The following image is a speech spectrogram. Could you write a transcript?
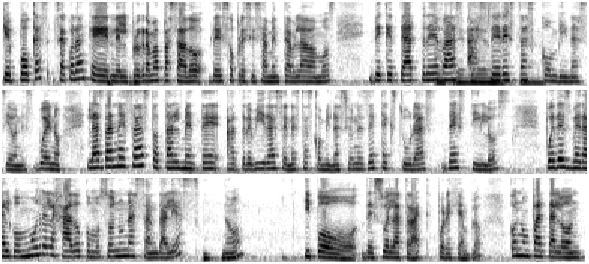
Que pocas, ¿se acuerdan que en el programa pasado de eso precisamente hablábamos? De que te atrevas a hacer estas claro. combinaciones. Bueno, las danesas totalmente atrevidas en estas combinaciones de texturas, de estilos. Puedes ver algo muy relajado como son unas sandalias, ¿no? Tipo de suela track, por ejemplo, con un pantalón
